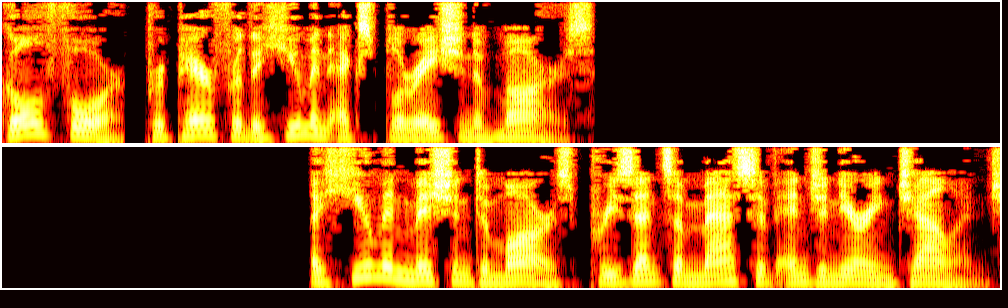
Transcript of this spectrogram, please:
Goal 4 – Prepare for the human exploration of Mars A human mission to Mars presents a massive engineering challenge.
